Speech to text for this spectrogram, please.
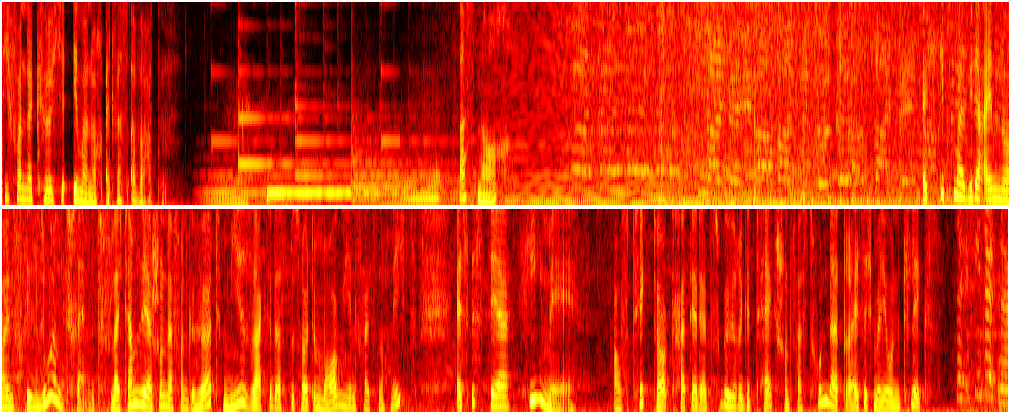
die von der Kirche immer noch etwas erwarten. Was noch? Es gibt mal wieder einen neuen Frisurentrend. Vielleicht haben Sie ja schon davon gehört. Mir sagte das bis heute Morgen jedenfalls noch nichts. Es ist der Hime. Auf TikTok hat der dazugehörige Tag schon fast 130 Millionen Klicks. So know,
